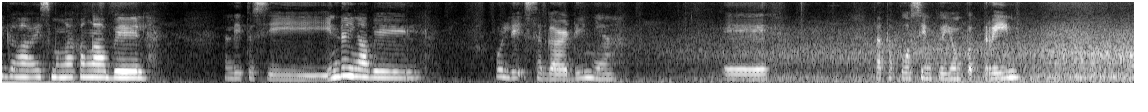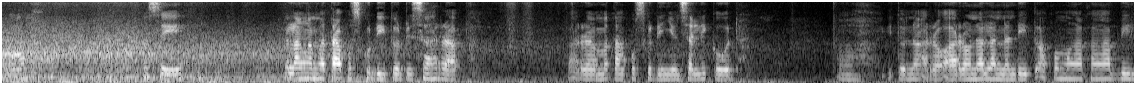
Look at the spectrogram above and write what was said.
Hi guys, mga kangabil. Nandito si Indoy Ngabil. Uli sa garden niya. Eh, tatapusin ko yung pag-trim. Oo. Kasi, kailangan matapos ko dito di sa harap. Para matapos ko din yun sa likod. Oh, ito na, araw-araw na lang nandito ako mga kangabil.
